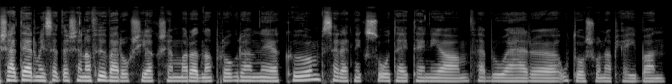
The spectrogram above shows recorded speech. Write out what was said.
És hát természetesen a fővárosiak sem maradnak program nélkül. Szeretnék szót ejteni a február utolsó napjaiban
